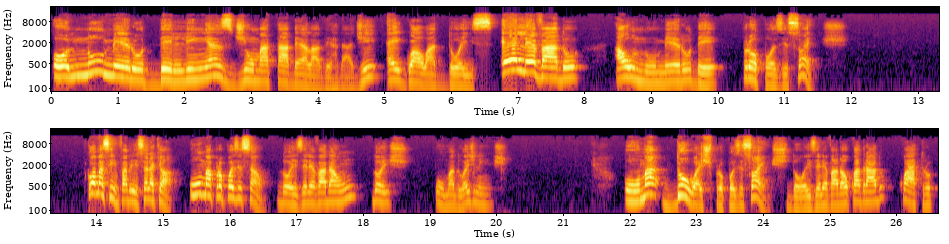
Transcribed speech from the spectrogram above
o número de linhas de uma tabela verdade é igual a 2 elevado ao número de proposições. Como assim, Fabrício? Olha aqui, ó. Uma proposição. 2 elevado a 1, um, 2. Uma, duas linhas. Uma, duas proposições. 2 elevado ao quadrado, 4.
